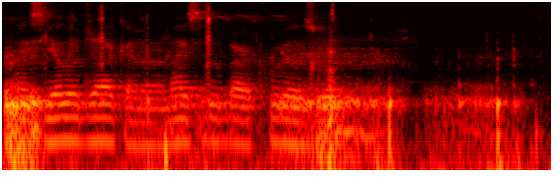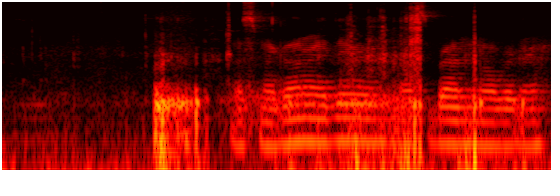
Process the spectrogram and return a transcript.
Nice yellow jack, and a nice little barracuda as well. That's my gun right there. That's Brandon over there.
